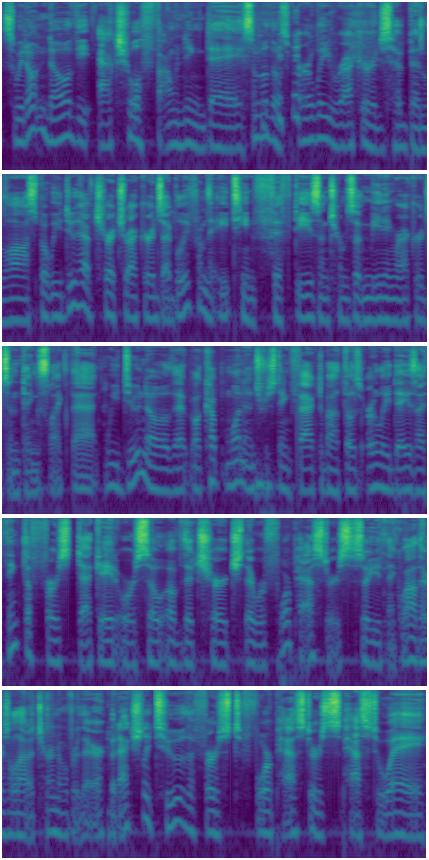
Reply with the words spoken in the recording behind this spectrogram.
So we don't know the actual founding day. Some of those early records have been lost, but we do have church records, I believe, from the 1850s in terms of meeting records and things like that. We do know that a couple, one interesting fact about those early days. I think the first decade or so of the church, there were four pastors. So you think, wow, there's a lot of turnover there. But actually, two of the first four pastors passed away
